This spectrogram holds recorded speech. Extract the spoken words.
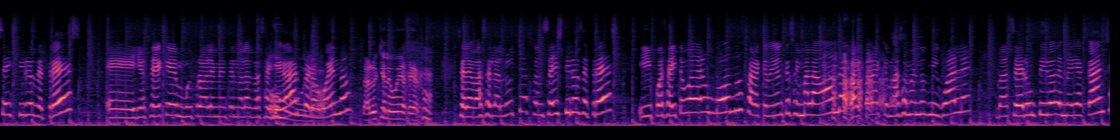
seis tiros de tres. Eh, yo sé que muy probablemente no las vas a llegar, pero no. bueno, La lucha le voy a hacer. se le va a hacer la lucha. Son seis tiros de tres y pues ahí te voy a dar un bonus para que no digan que soy mala onda, ahí para que más o menos me iguale. Va a ser un tiro de media cancha,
